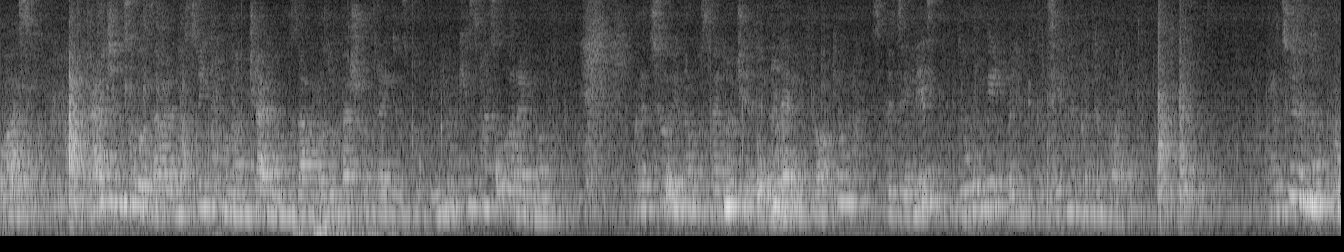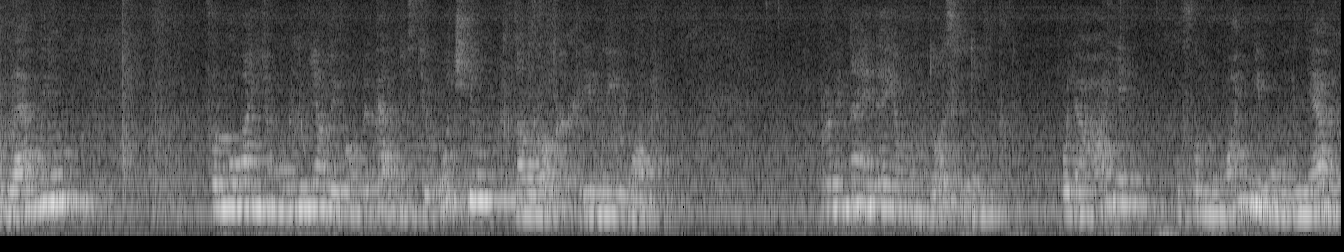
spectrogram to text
класів Трачинського загальноосвітнього навчального закладу 1-3 ступеню Кіцманського району. Працюю на посаді вчителя 9 років, спеціаліст другої кваліфікаційної категорії. Працюю над проблемою формування мовленнєвої компетентності учнів на уроках рідної мови. Провідна ідея мого досвіду полягає у формуванні мовленнєвих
